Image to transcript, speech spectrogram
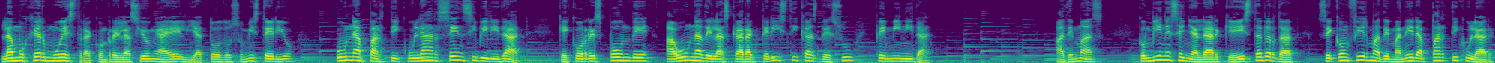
la mujer muestra con relación a Él y a todo su misterio una particular sensibilidad que corresponde a una de las características de su feminidad. Además, conviene señalar que esta verdad se confirma de manera particular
